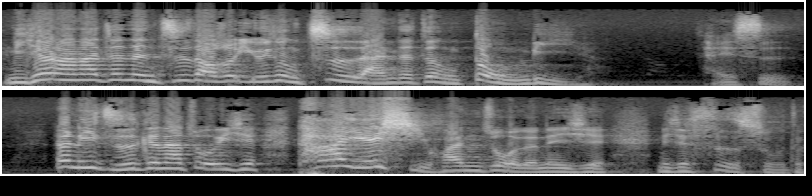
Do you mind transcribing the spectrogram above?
你要让他真正知道说有一种自然的这种动力呀，才是。那你只是跟他做一些他也喜欢做的那些那些世俗的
